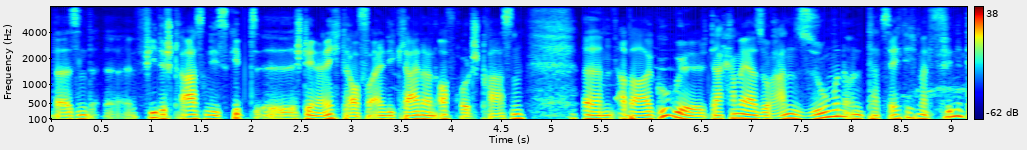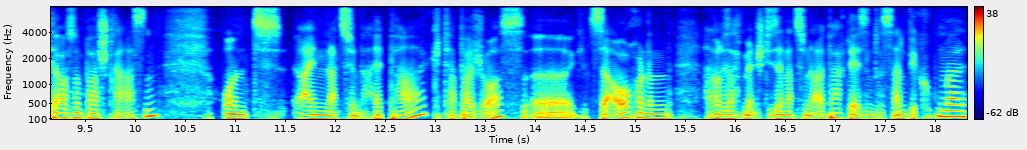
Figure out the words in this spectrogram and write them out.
da, sind äh, viele Straßen, die es gibt, äh, stehen da nicht drauf, vor allem die kleineren Offroad-Straßen. Ähm, aber Google, da kann man ja so ranzoomen und tatsächlich, man findet da auch so ein paar Straßen und einen Nationalpark, Tapajos, äh, gibt es da auch. Und dann haben wir gesagt, Mensch, dieser Nationalpark, der ist interessant. Wir gucken mal,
